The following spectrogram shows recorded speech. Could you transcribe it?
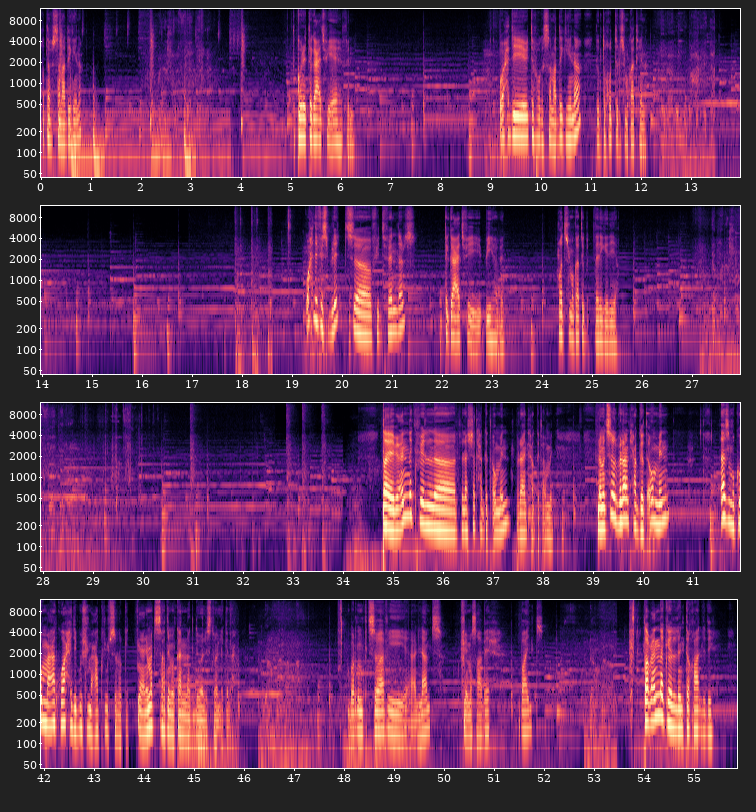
حطها في الصناديق هنا. تكون انت قاعد في إيه هيفن واحدة انت فوق الصناديق هنا تقوم تاخد السمكات هنا. واحدة في Split آه، في defenders انت قاعد في بي هيفن خد سمكاتك بالطريقة دي. طيب عندك في ال- الفلاشات حقت Omen blind حقت Omen. لما تسوي ال blind حقت Omen لازم يكون معاك واحد ي push معاك في نفس الوقت. يعني ما تستخدم كأنك duelist ولا كده. برضو ممكن تسويها في اللامس في مصابيح بايند طب عندك الانتقال دي.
